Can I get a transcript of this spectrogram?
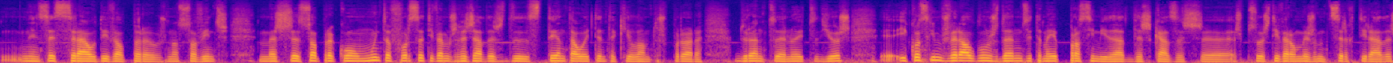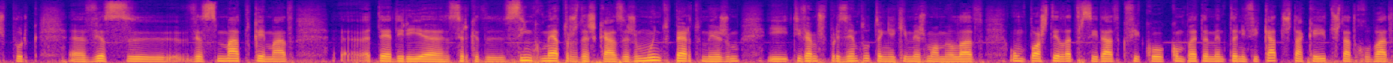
nem sei se será audível para os nossos ouvintes, mas eh, só para com muita força tivemos rajadas de 70 a 80 km por hora durante a noite de hoje eh, e conseguimos ver alguns danos e também a proximidade das casas. Eh, as pessoas tiveram mesmo de ser retiradas porque vê-se vê mato queimado até diria cerca de 5 metros das casas, muito perto mesmo, e tivemos, por exemplo, tenho aqui mesmo ao meu lado um poste de eletricidade que ficou completamente danificado, está caído, está derrubado,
